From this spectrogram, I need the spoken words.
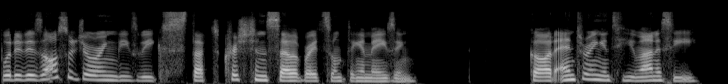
But it is also during these weeks that Christians celebrate something amazing God entering into humanity,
